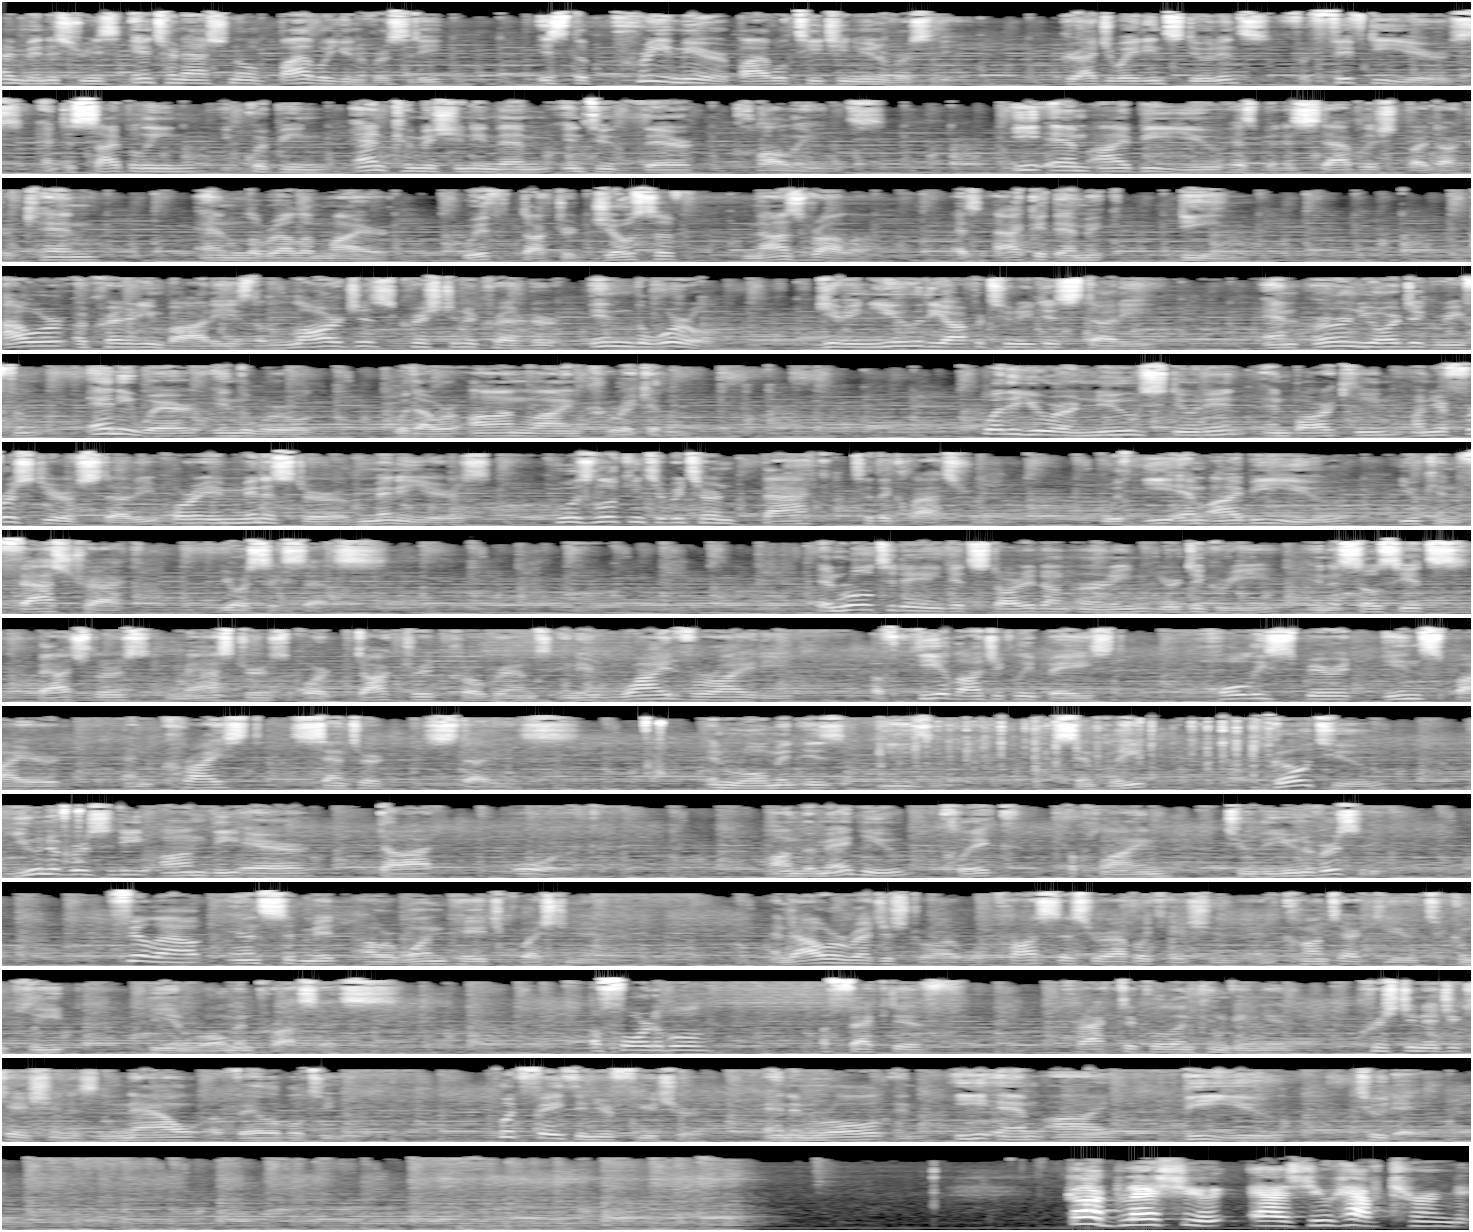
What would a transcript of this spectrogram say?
End Time Ministries International Bible University is the premier Bible teaching university, graduating students for 50 years and discipling, equipping, and commissioning them into their callings. EMIBU has been established by Dr. Ken and Lorella Meyer with Dr. Joseph Nassralla as academic dean. Our accrediting body is the largest Christian accreditor in the world, giving you the opportunity to study and earn your degree from anywhere in the world with our online curriculum. Whether you are a new student embarking on your first year of study or a minister of many years who is looking to return back to the classroom, with EMIBU, you can fast track your success. Enroll today and get started on earning your degree in associate's, bachelor's, master's, or doctorate programs in a wide variety of theologically based, Holy Spirit inspired, and Christ centered studies. Enrollment is easy. Simply go to universityontheair.org. On the menu, click Applying to the University. Fill out and submit our one page questionnaire and our registrar will process your application and contact you to complete the enrollment process. Affordable, effective, practical, and convenient, Christian education is now available to you. Put faith in your future and enroll in EMI BU today. God bless you as you have turned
